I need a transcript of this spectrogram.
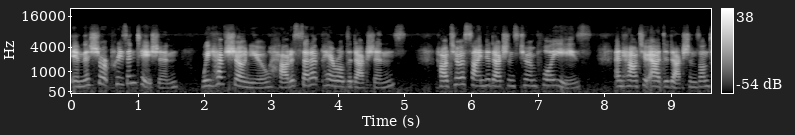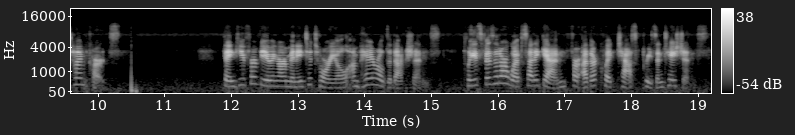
In this short presentation, we have shown you how to set up payroll deductions, how to assign deductions to employees, and how to add deductions on time cards. Thank you for viewing our mini tutorial on payroll deductions. Please visit our website again for other quick task presentations.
